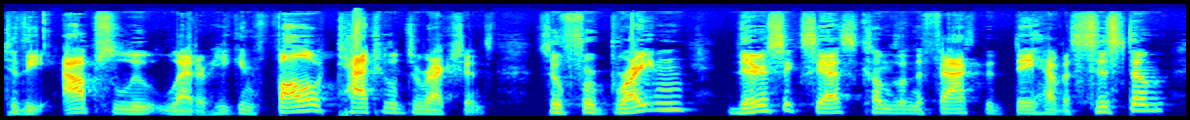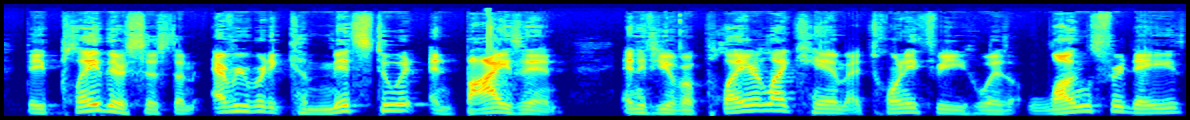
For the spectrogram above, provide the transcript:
to the absolute letter. He can follow tactical directions. So for Brighton, their success comes on the fact that they have a system, they play their system, everybody commits to it and buys in. And if you have a player like him at 23 who has lungs for days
